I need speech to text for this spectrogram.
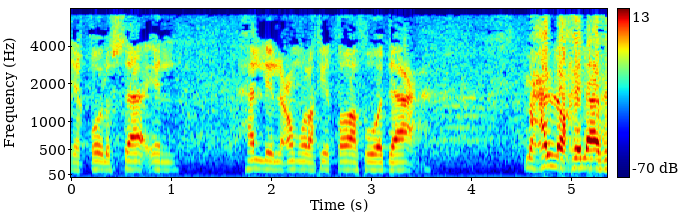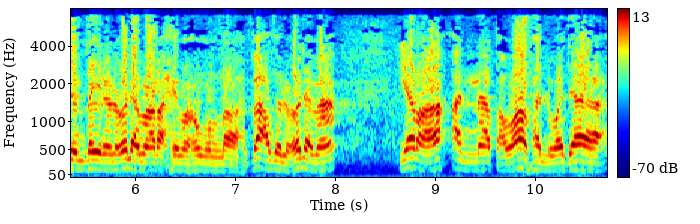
يقول السائل هل للعمرة طواف وداع؟ محل خلاف بين العلماء رحمهم الله. بعض العلماء يرى أن طواف الوداع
